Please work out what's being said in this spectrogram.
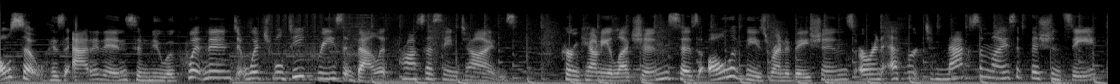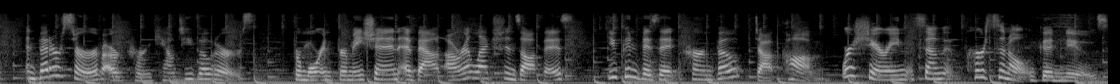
also has added in some new equipment, which will decrease ballot processing times. Kern County Elections says all of these renovations are an effort to maximize efficiency and better serve our Kern County voters. For more information about our elections office, you can visit kernvote.com. We're sharing some personal good news.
